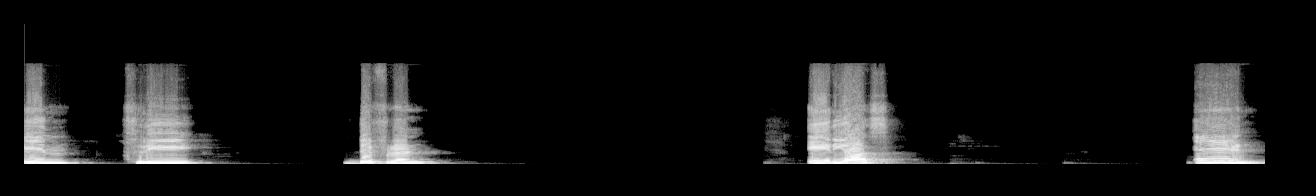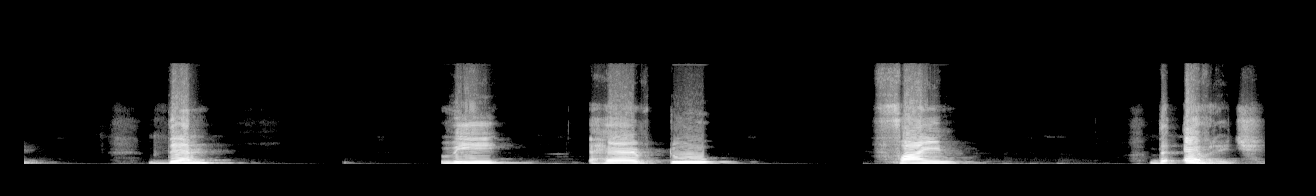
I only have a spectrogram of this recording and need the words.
in three different areas and then we have to find the average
